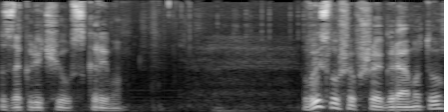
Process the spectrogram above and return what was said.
заключу с Крымом. Выслушавшая грамоту,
